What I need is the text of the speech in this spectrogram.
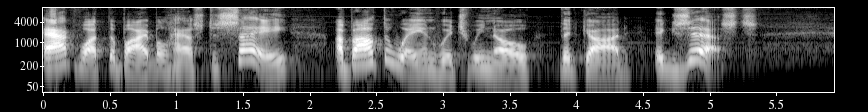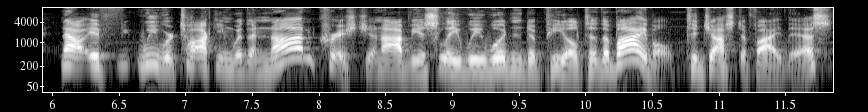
at what the Bible has to say about the way in which we know that God exists. Now, if we were talking with a non Christian, obviously we wouldn't appeal to the Bible to justify this.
